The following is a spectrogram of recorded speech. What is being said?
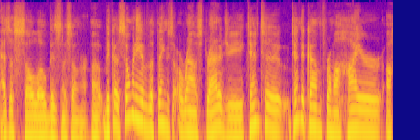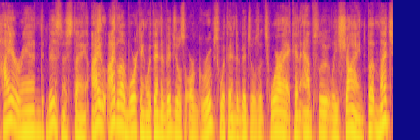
as a solo business owner. Uh, because so many of the things around strategy tend to tend to come from a higher a higher end business thing. I I love working with individuals or groups with individuals. It's where I can absolutely shine. But much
